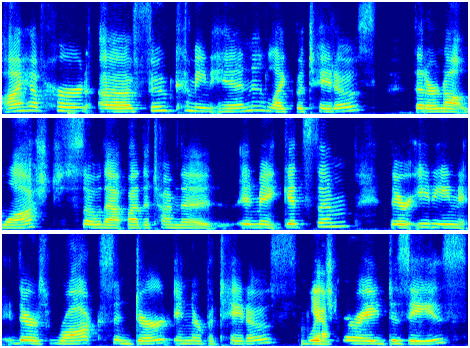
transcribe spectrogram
I have heard of food coming in like potatoes that are not washed so that by the time the inmate gets them they're eating there's rocks and dirt in their potatoes which yeah. are a disease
